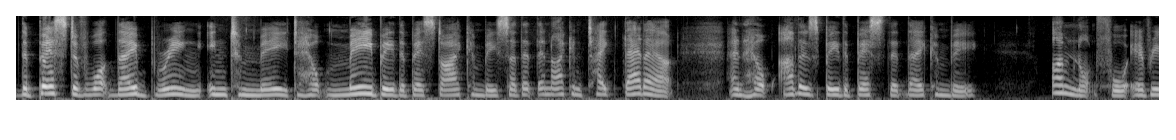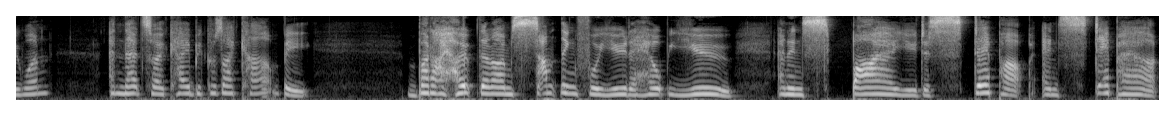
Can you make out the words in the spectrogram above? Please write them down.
the best of what they bring into me to help me be the best I can be, so that then I can take that out and help others be the best that they can be. I'm not for everyone, and that's okay because I can't be. But I hope that I'm something for you to help you and inspire you to step up and step out.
